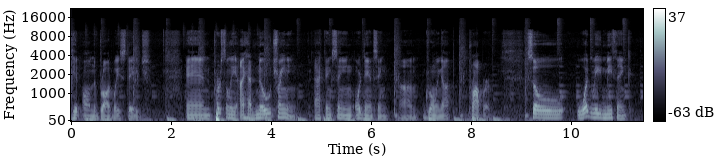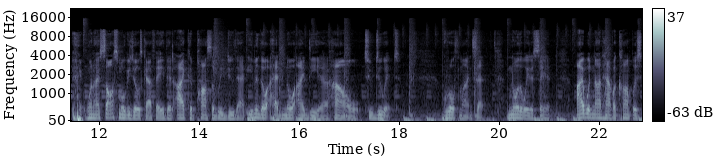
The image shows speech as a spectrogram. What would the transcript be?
get on the Broadway stage. And personally, I had no training acting, singing, or dancing um, growing up proper. So, what made me think when I saw Smokey Joe's Cafe that I could possibly do that, even though I had no idea how to do it? Growth mindset no other way to say it. I would not have accomplished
